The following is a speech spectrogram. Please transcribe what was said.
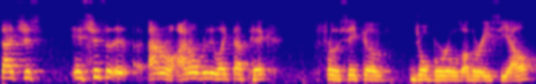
That's just it's just uh, I don't know. I don't really like that pick for the sake of Joe Burrow's other ACL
